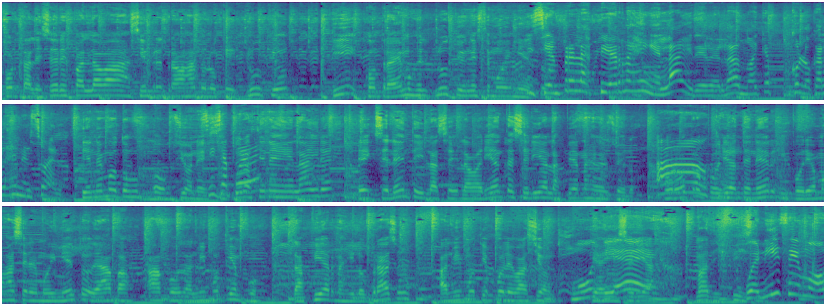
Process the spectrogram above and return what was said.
fortalecer espalda baja, siempre trabajando lo que es glúteo y contraemos el glúteo en este movimiento. Y siempre las piernas en el aire, ¿verdad? No hay que colocarlas en el suelo. Tenemos dos opciones. ¿Sí si se tú las puede? tienes en el aire, excelente, y la, variante sería las piernas en el suelo. Por Ah, otro, ok. podría tener y podríamos hacer el movimiento de ambas, ambos al mismo tiempo, las piernas y los brazos al mismo tiempo elevación. Muy que ahí bien. sería más difícil. Buenísimo.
